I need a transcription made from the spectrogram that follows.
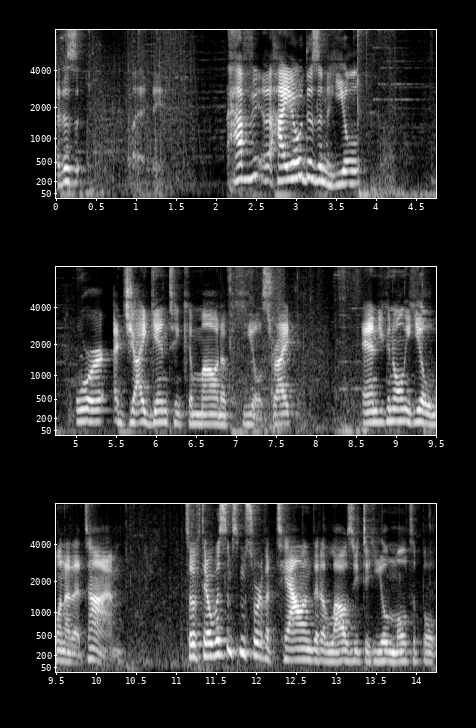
It does. Have IO doesn't heal for a gigantic amount of heals, right? And you can only heal one at a time. So if there wasn't some sort of a talent that allows you to heal multiple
